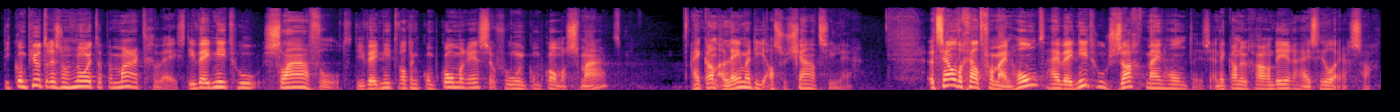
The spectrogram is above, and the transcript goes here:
Die computer is nog nooit op een markt geweest. Die weet niet hoe sla voelt. Die weet niet wat een komkommer is of hoe een komkommer smaakt. Hij kan alleen maar die associatie leggen. Hetzelfde geldt voor mijn hond. Hij weet niet hoe zacht mijn hond is. En ik kan u garanderen, hij is heel erg zacht.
